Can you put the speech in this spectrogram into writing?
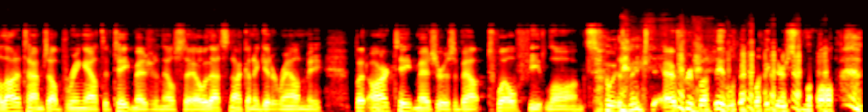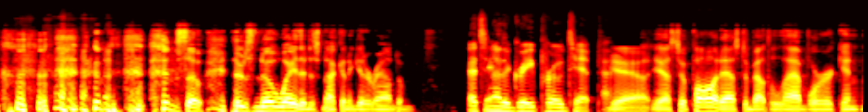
a lot of times I'll bring out the tape measure and they'll say, oh, that's not going to get around me. But our hmm. tape measure is about 12 feet long. So it makes everybody look like they're small. and so there's no way that it's not going to get around them. That's another great pro tip. Yeah, yeah. So Paul had asked about the lab work, and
